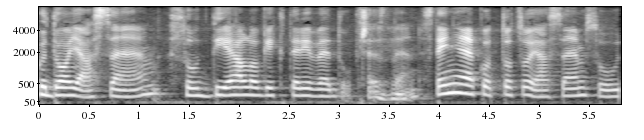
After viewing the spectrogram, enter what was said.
kdo já jsem, jsou dialogy, které vedu přes mm-hmm. den. Stejně jako to, co já jsem, jsou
